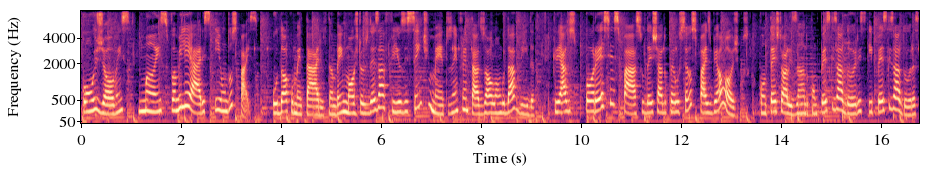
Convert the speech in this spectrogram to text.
com os jovens, mães, familiares e um dos pais. O documentário também mostra os desafios e sentimentos enfrentados ao longo da vida, criados por esse espaço deixado pelos seus pais biológicos, contextualizando com pesquisadores e pesquisadoras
